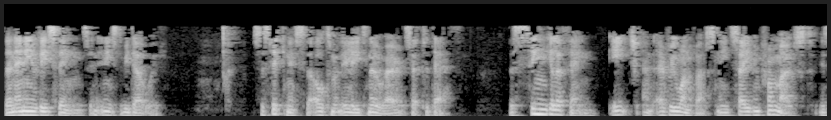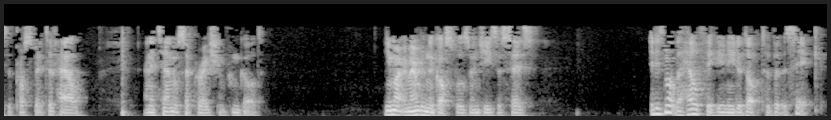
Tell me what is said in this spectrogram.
than any of these things, and it needs to be dealt with. It's a sickness that ultimately leads nowhere except to death. The singular thing each and every one of us needs saving from most is the prospect of hell and eternal separation from God. You might remember in the Gospels when Jesus says, It is not the healthy who need a doctor, but the sick.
